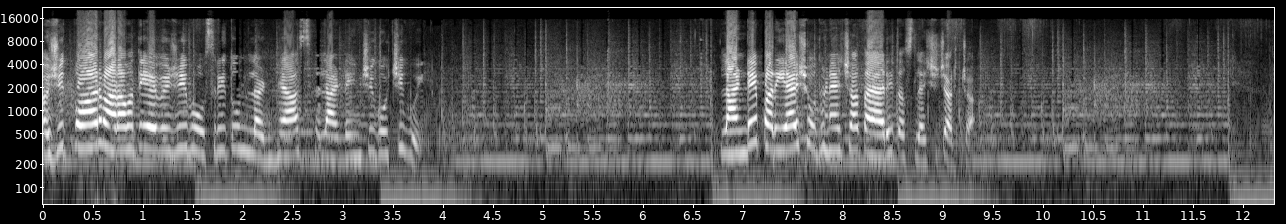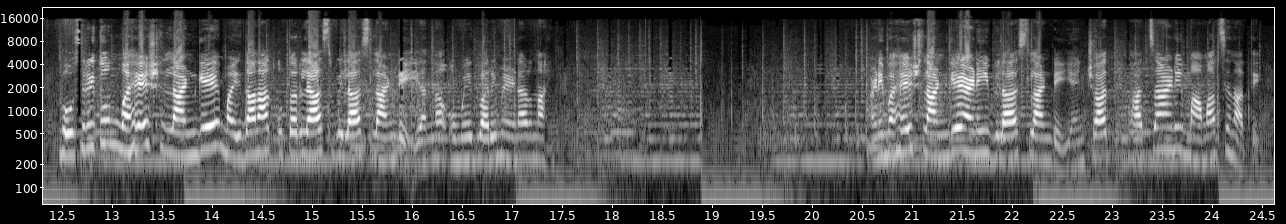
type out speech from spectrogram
अजित पवार बारामतीऐवजी भोसरीतून लढण्यास लांडेंची गोची होईल. लांडे पर्याय शोधण्याच्या तयारीत असल्याची चर्चा. भोसरीतून महेश लांडगे मैदानात उतरल्यास विलास लांडे यांना उमेदवारी मिळणार नाही. आणि महेश लांडगे आणि विलास लांडे यांच्यात भाचा आणि मामाचे नाते.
